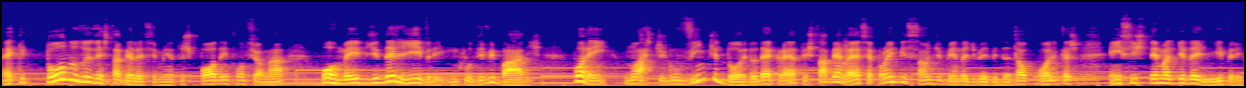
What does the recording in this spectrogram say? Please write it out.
é que todos os estabelecimentos podem funcionar por meio de delivery, inclusive bares. Porém, no artigo 22 do decreto estabelece a proibição de venda de bebidas alcoólicas em sistemas de delivery,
